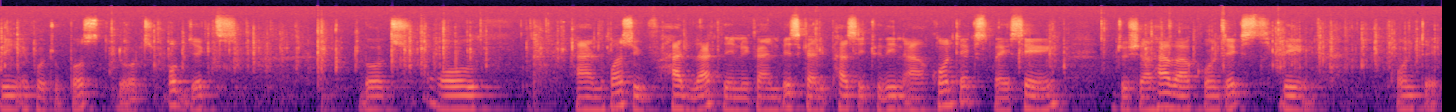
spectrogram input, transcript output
being equal to post dot objects dot all and once we've had that then we can basically pass it within our context by saying we shall have our context being context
